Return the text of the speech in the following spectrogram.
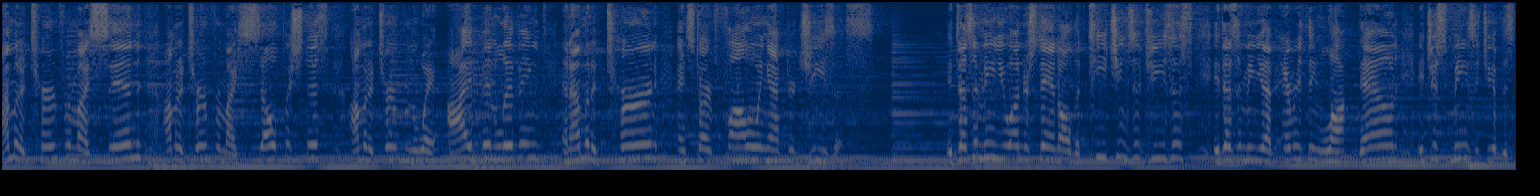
I'm going to turn from my sin, I'm going to turn from my selfishness, I'm going to turn from the way I've been living, and I'm going to turn and start following after Jesus. It doesn't mean you understand all the teachings of Jesus. It doesn't mean you have everything locked down. It just means that you have this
